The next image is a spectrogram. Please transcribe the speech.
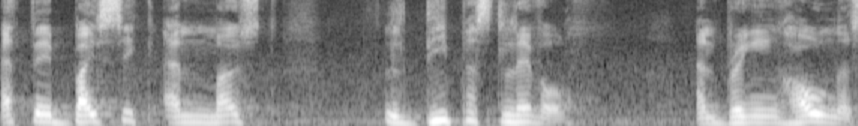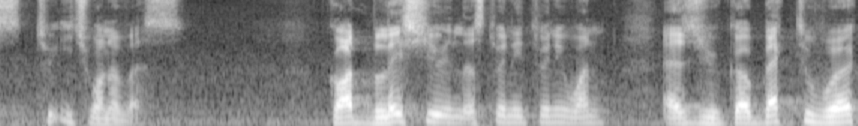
at their basic and most deepest level and bringing wholeness to each one of us. God bless you in this 2021 as you go back to work,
